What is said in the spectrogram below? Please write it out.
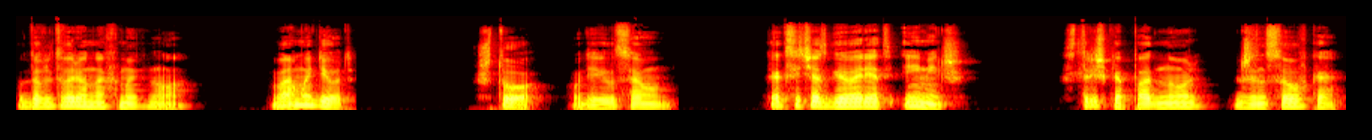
удовлетворенно хмыкнула. «Вам идёт». «Что?» – удивился он. «Как сейчас говорят, имидж. Стрижка под ноль, джинсовка.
